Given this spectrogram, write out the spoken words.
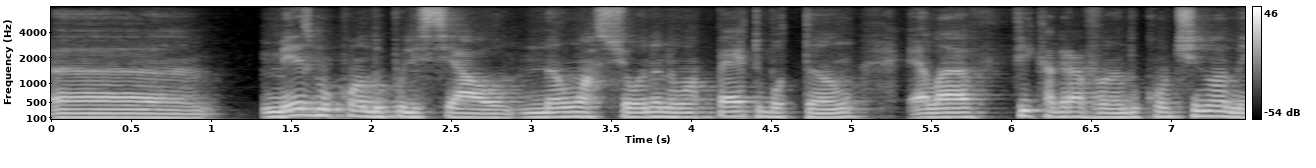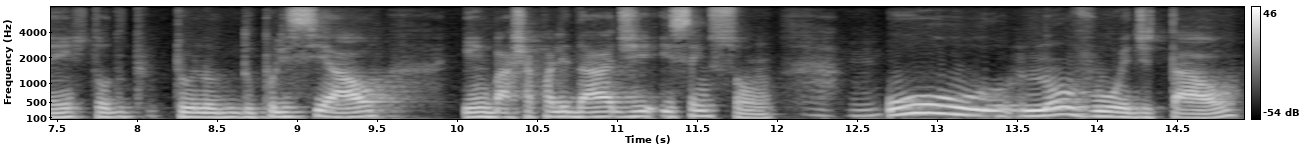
uh, mesmo quando o policial não aciona, não aperta o botão, ela fica gravando continuamente todo o turno do policial em baixa qualidade e sem som. Uhum. O novo edital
